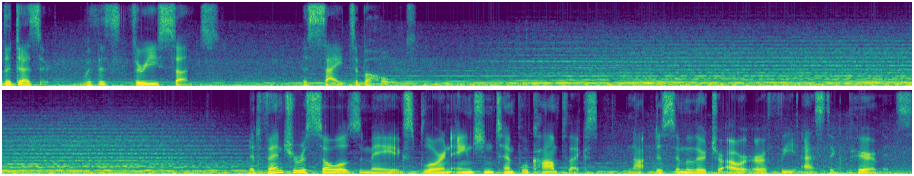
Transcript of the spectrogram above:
The desert, with its three suns, a sight to behold. Adventurous souls may explore an ancient temple complex not dissimilar to our earthly Aztec pyramids.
